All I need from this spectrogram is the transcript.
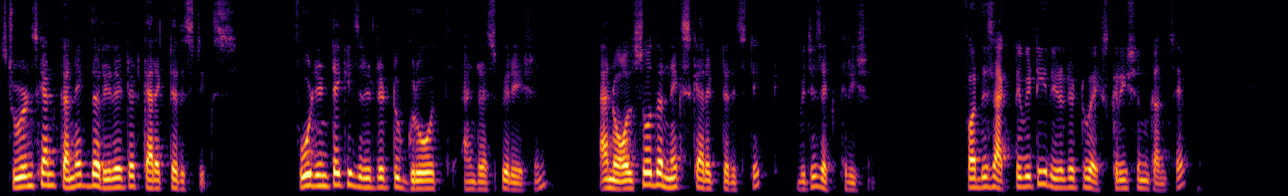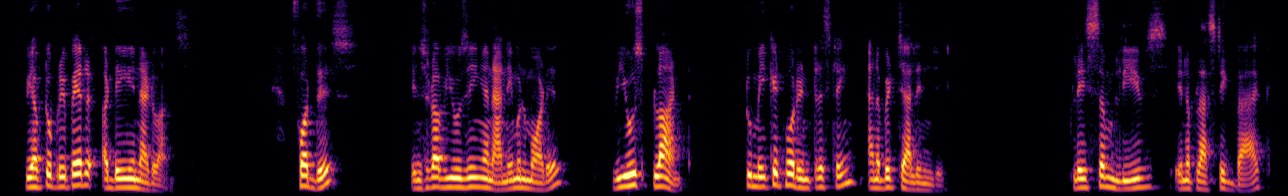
Students can connect the related characteristics. Food intake is related to growth and respiration, and also the next characteristic, which is excretion. For this activity related to excretion concept, we have to prepare a day in advance. For this, instead of using an animal model, we use plant to make it more interesting and a bit challenging. Place some leaves in a plastic bag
